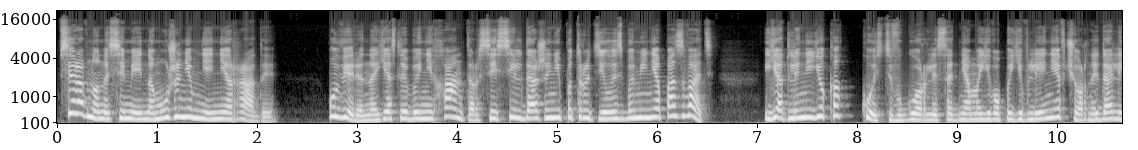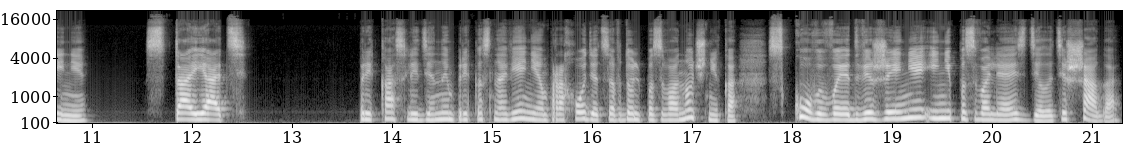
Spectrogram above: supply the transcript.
Все равно на семейном ужине мне не рады. Уверена, если бы не Хантер, Сесиль даже не потрудилась бы меня позвать. Я для нее как кость в горле со дня моего появления в Черной долине. «Стоять!» Приказ ледяным прикосновением проходится вдоль позвоночника, сковывая движение и не позволяя сделать и шага.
